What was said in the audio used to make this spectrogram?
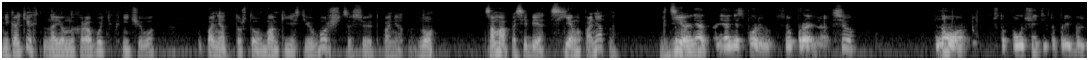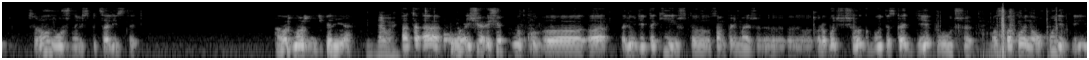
Никаких наемных работников, ничего. Ну, понятно, то, что в банке есть и уборщица, все это понятно. Но сама по себе схема понятна? Где? Это понятно, я не спорю, все правильно. Все. Но, чтобы получить эту прибыль, все равно нужны специалисты. А вот можно теперь я. Давай. А, а еще, еще минутку. А, а, люди такие, что, сам понимаешь, э, рабочий человек будет искать, где лучше. Он спокойно уходит и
